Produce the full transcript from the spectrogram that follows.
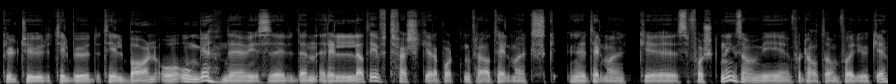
kulturtilbud til barn og unge. Det viser den relativt ferske rapporten fra Telemarksforskning som vi fortalte om forrige uke.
